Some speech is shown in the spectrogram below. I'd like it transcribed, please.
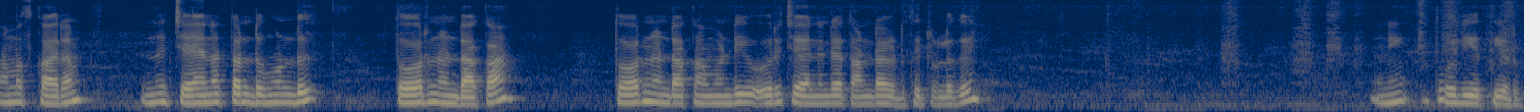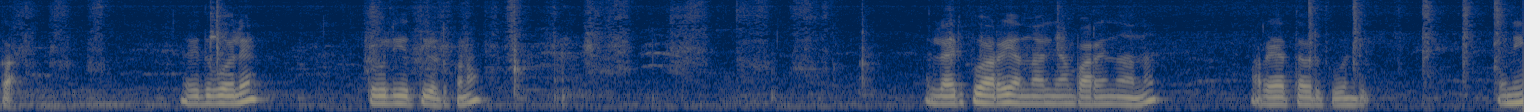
നമസ്കാരം. ഇന്ന് ചേനത്തണ്ടും കൊണ്ട് തോരനുണ്ടാക്കാം. തോരനുണ്ടാക്കാൻ വേണ്ടി ഒരു ചേനന്റെ തണ്ട എടുത്തിട്ടുള്ളത്. ഇനി തോലി എത്തിയെടുക്കാം ഇതുപോലെ തോലി എത്തിയെടുക്കണം എല്ലാവർക്കും അറിയാം എന്നാൽ ഞാൻ പറയുന്നതാണ് അറിയാത്തവർക്ക് വേണ്ടി. ഇനി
